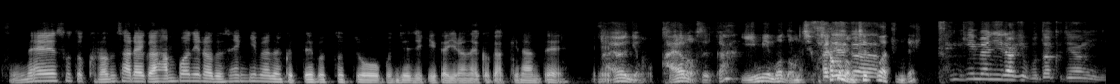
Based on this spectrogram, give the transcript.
국내에서도 그런 사례가 한 번이라도 생기면은 그때부터 좀 문제제기가 일어날 것 같긴 한데 예. 과연 과연 없을까? 이미 뭐 넘치고 넘칠 것 같은데. 생기면이라기보다 그냥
